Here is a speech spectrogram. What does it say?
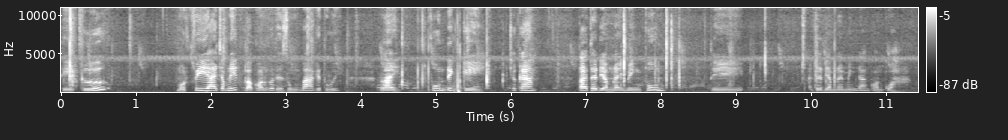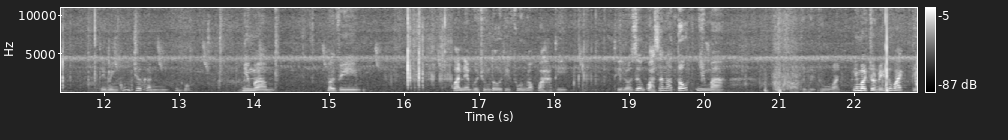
Thì cứ một phi 200 lít bà con có thể dùng ba cái túi này phun định kỳ cho cam. Tại thời điểm này mình phun thì thời điểm này mình đang còn quả thì mình cũng chưa cần phun vội. Nhưng mà bởi vì quan điểm của chúng tôi thì phun vào quả thì thì nó dưỡng quả rất là tốt nhưng mà Quả chuẩn bị thu hoạch. Nhưng mà chuẩn bị thu hoạch thì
